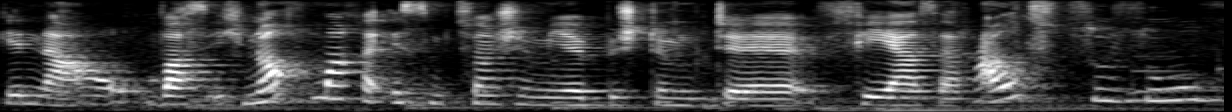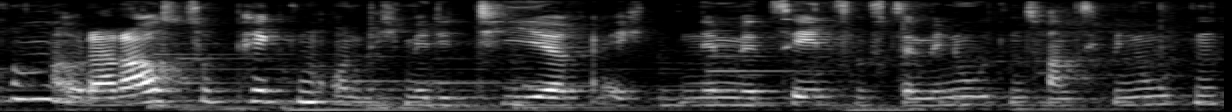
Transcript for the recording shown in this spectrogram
Genau. Was ich noch mache, ist zum Beispiel mir bestimmte Verse rauszusuchen oder rauszupicken und ich meditiere. Ich nehme mir 10, 15 Minuten, 20 Minuten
